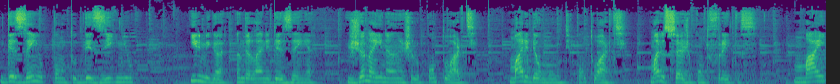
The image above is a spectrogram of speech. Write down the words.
desenho ponto desenho Irmigar underline desenha Janaína Ângelo ponto arte Mari Del Monte ponto arte Mário Sérgio ponto Freitas My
